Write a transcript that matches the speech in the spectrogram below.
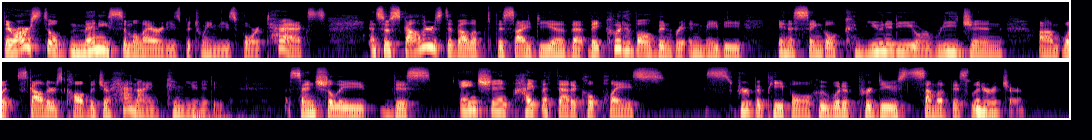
There are still many similarities between these four texts, and so scholars developed this idea that they could have all been written maybe in a single community or region, um, what scholars call the Johannine community. Essentially, this ancient hypothetical place group of people who would have produced some of this hmm. literature. Mm.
